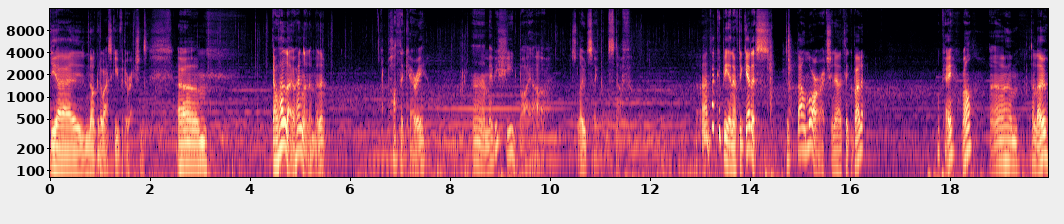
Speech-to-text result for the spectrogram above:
yeah, I'm not going to ask you for directions. Um. Oh, hello. Hang on a minute. Apothecary. Uh, maybe she'd buy our Sload soap and stuff. Uh, that could be enough to get us to Balmora, actually, now I think about it. Okay, well, um, hello.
